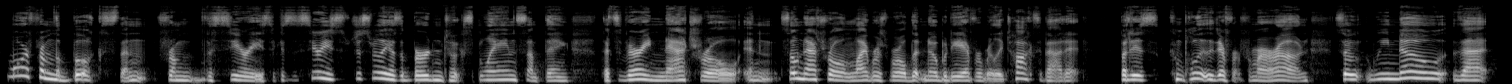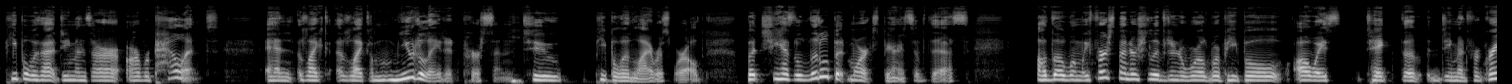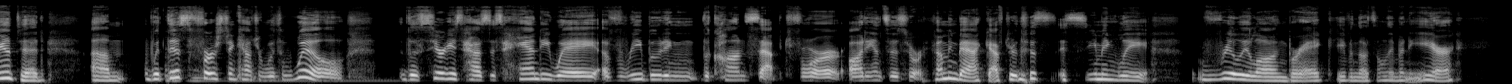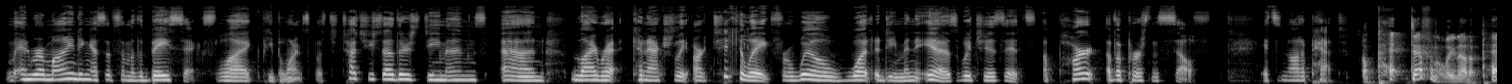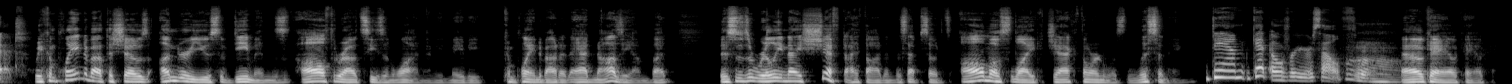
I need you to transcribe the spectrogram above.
more from the books than from the series because the series just really has a burden to explain something that's very natural and so natural in Lyra's world that nobody ever really talks about it, but is completely different from our own. So we know that people without demons are are repellent and like like a mutilated person to people in Lyra's world. But she has a little bit more experience of this. Although when we first met her, she lived in a world where people always take the demon for granted. Um, with this first encounter with Will, the series has this handy way of rebooting the concept for audiences who are coming back after this seemingly really long break, even though it's only been a year, and reminding us of some of the basics, like people aren't supposed to touch each other's demons. And Lyra can actually articulate for Will what a demon is, which is it's a part of a person's self. It's not a pet. A pet, definitely not a pet. We complained about the show's underuse of demons all throughout season one. I mean, maybe complained about it ad nauseum, but this is a really nice shift, I thought, in this episode. It's almost like Jack Thorne was listening. Dan, get over yourself. okay, okay, okay.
